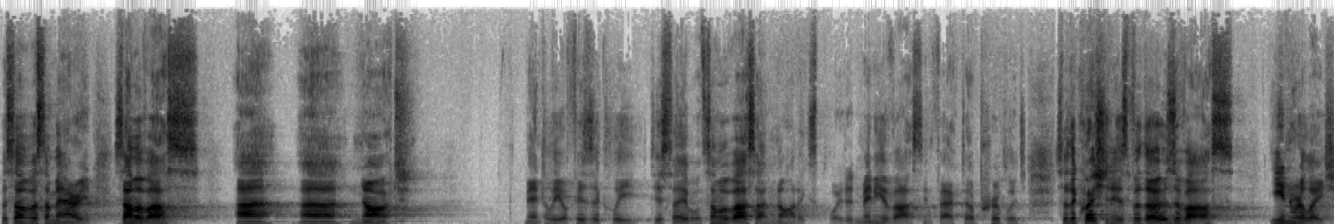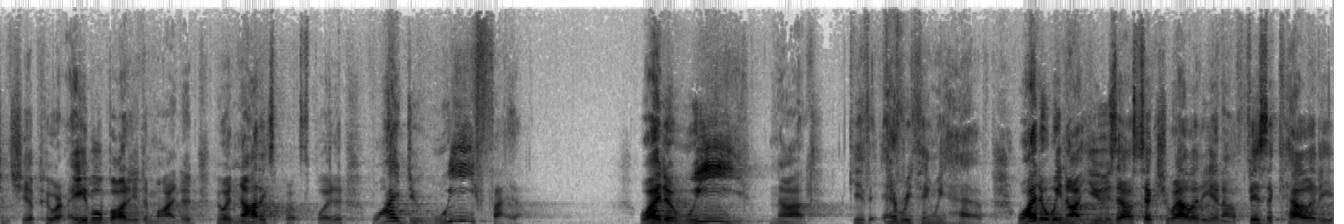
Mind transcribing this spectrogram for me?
but some of us are married. Some of us are, are not mentally or physically disabled. Some of us are not exploited. Many of us, in fact, are privileged. So the question is for those of us in relationship, who are able bodied and minded, who are not exploited, why do we fail? Why do we not give everything we have? Why do we not use our sexuality and our physicality,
